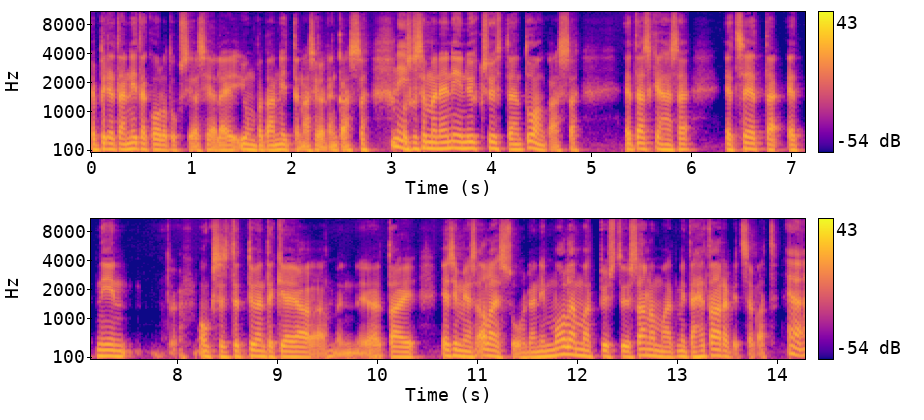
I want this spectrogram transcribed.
ja pidetään niitä koulutuksia siellä ja jumpataan niiden asioiden kanssa. Niin. Koska se menee niin yksi yhteen tuon kanssa. Että äskenhän se, että se, että, että niin, onko se sitten työntekijä ja, tai esimies alaissuhde, niin molemmat pystyy sanomaan, että mitä he tarvitsevat. Joo.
